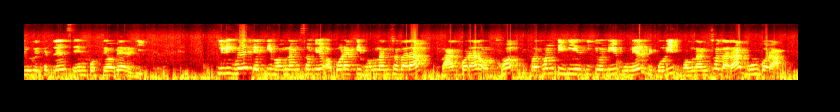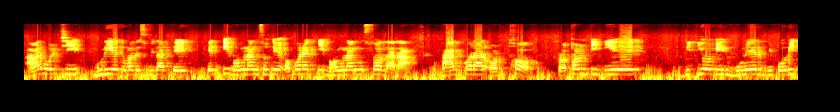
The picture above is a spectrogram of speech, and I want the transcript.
বিয়োগের ক্ষেত্রে সেম করতে হবে আর কি। কি লিখবে? একটি ভগ্নাংশকে অপর একটি ভগ্নাংশ দ্বারা ভাগ করার অর্থ, প্রথমটি দিয়ে দ্বিতীয়টি গুণের বিপরীত ভগ্নাংশ দ্বারা গুণ করা। আর বলছি, ঘুরিয়ে তোমাদের সুবিধার্থে, একটি ভগ্নাংশকে অপর একটি ভগ্নাংশ দ্বারা। ভাগ করার অর্থ, প্রথমটি দিয়ে দ্বিতীয়টির গুণের বিপরীত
